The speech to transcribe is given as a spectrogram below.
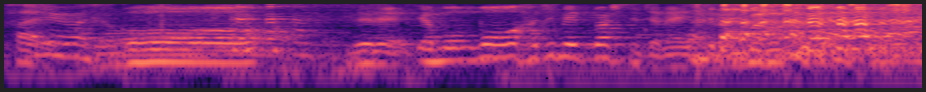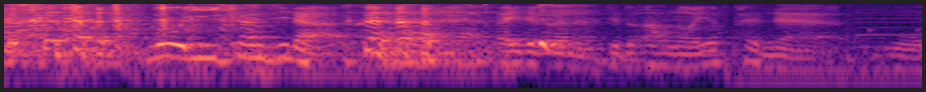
初めまして。もうでねいやもうもう初めましてじゃないんですけど もういい感じな間柄なんですけどあのやっぱりねも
